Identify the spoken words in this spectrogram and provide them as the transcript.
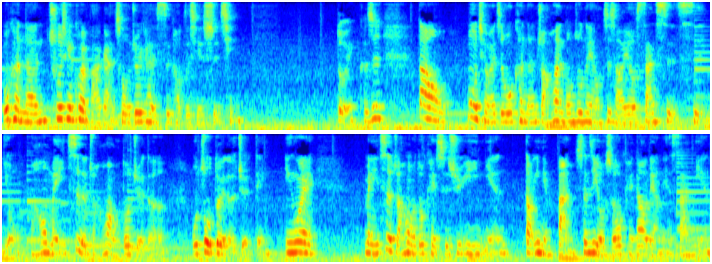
我可能出现匮乏感的时候，我就会开始思考这些事情。对，可是到目前为止，我可能转换工作内容至少也有三四次有，然后每一次的转换，我都觉得我做对了决定，因为。每一次的转换我都可以持续一年到一年半，甚至有时候可以到两年、三年。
